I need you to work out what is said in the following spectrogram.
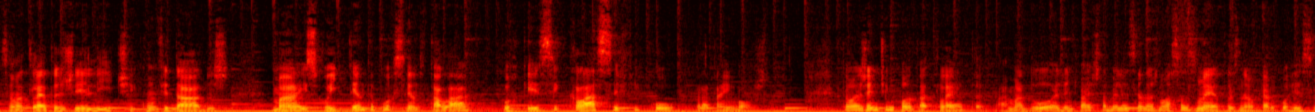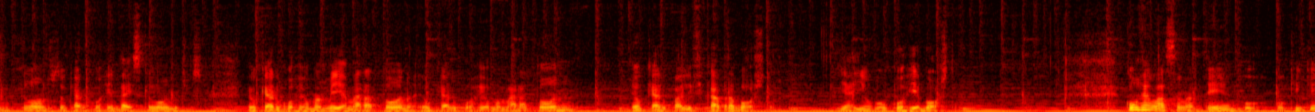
são atletas de elite convidados mas 80% está lá porque se classificou para estar tá em Boston. Então a gente, enquanto atleta amador, a gente vai estabelecendo as nossas metas, né? Eu quero correr 5 km, eu quero correr 10 km, eu quero correr uma meia maratona, eu quero correr uma maratona, eu quero qualificar para Boston. E aí eu vou correr Boston. Com relação a tempo, o que, que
